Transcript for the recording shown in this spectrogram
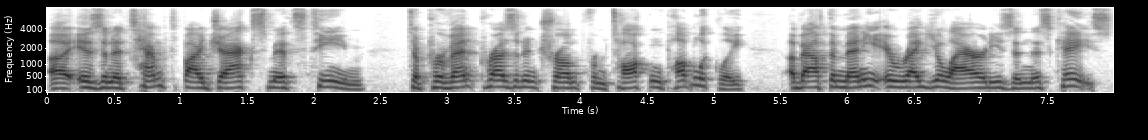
uh, is an attempt by Jack Smith's team to prevent President Trump from talking publicly about the many irregularities in this case.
